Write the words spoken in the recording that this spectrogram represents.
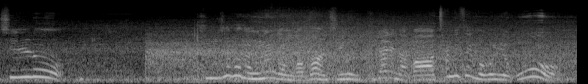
진로 줄 서서 먹는 건가 봐. 지금 기다리다가 참이슬 먹으려고.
